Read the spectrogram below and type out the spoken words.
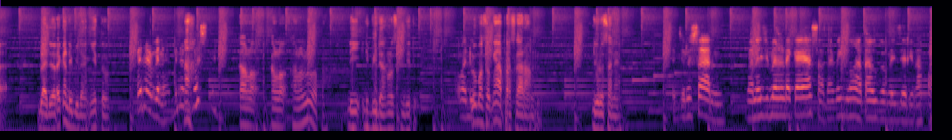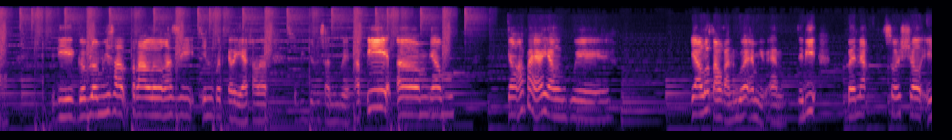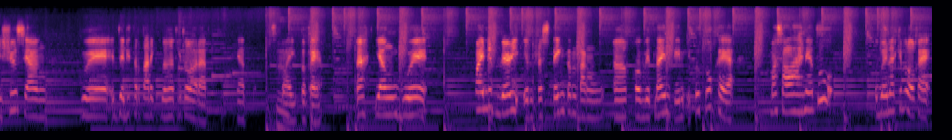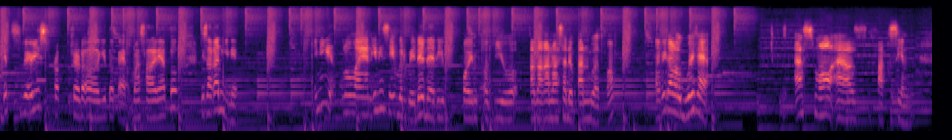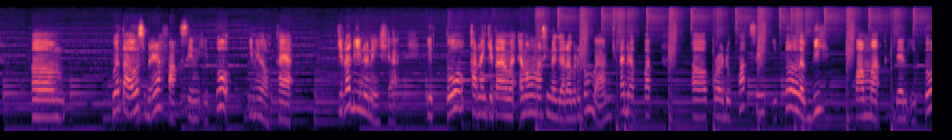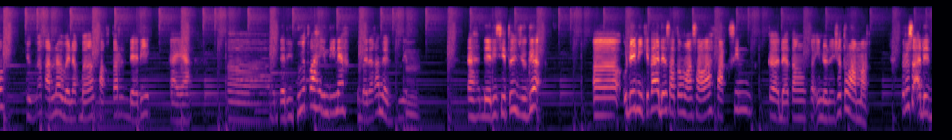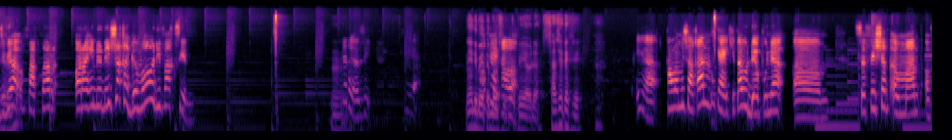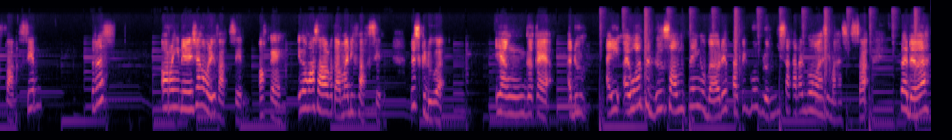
belajarnya kan di bidang itu Bener-bener, bener Nah. kalau kalau kalau lu apa di di bidang lu sendiri Waduh, Lu masuknya apa sekarang? Jurusannya? jurusan manajemen rekayasa, tapi gue nggak tahu gue belajarin apa. Jadi gue belum bisa terlalu ngasih input kali ya kalau di jurusan gue. Tapi em, yang yang apa ya, yang gue ya lo tau kan gue MUN. Jadi banyak social issues yang gue jadi tertarik banget gitu loh Rat. Setelah itu kayak. Nah, yang gue find it very interesting tentang uh, COVID-19 itu tuh kayak masalahnya tuh banyakin loh kayak it's very structural gitu. Kayak masalahnya tuh misalkan gini ini lumayan ini sih berbeda dari point of view tantangan masa depan buat lo. Tapi kalau gue kayak as small as vaksin. Um, gue tahu sebenarnya vaksin itu gini loh kayak kita di Indonesia itu karena kita emang masih negara berkembang kita dapat uh, produk vaksin itu lebih lama dan itu juga karena banyak banget faktor dari kayak uh, dari duit lah intinya kebanyakan dari duit. Hmm. Nah dari situ juga uh, udah nih kita ada satu masalah vaksin ke datang ke Indonesia tuh lama. Terus ada juga faktor orang Indonesia kagak mau divaksin. Hmm. Iya gak sih? Ini debatable sih, kalau- tapi ya udah sensitif sih. Iya, kalau misalkan kayak kita udah punya um, sufficient amount of vaksin, terus orang Indonesia nggak mau divaksin. Oke, itu masalah pertama divaksin. Terus kedua, yang gue kayak, aduh, I I want to do something about it, tapi gue belum bisa karena gue masih mahasiswa. Itu adalah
